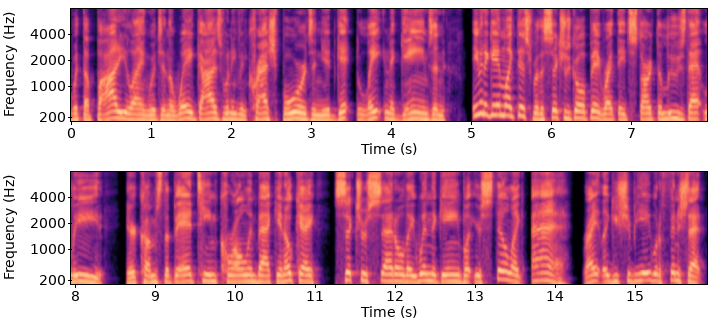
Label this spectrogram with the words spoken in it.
with the body language and the way guys wouldn't even crash boards, and you'd get late in the games and even a game like this where the Sixers go big, right? They'd start to lose that lead. Here comes the bad team crawling back in. Okay, Sixers settle, they win the game, but you're still like, ah, right? Like you should be able to finish that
